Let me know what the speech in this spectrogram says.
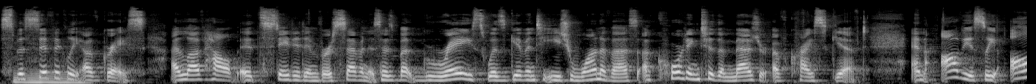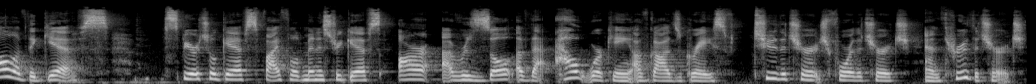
specifically mm. of grace. I love how it's stated in verse 7. It says, But grace was given to each one of us according to the measure of Christ's gift. And obviously, all of the gifts spiritual gifts, fivefold ministry gifts are a result of the outworking of God's grace to the church, for the church, and through the church.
